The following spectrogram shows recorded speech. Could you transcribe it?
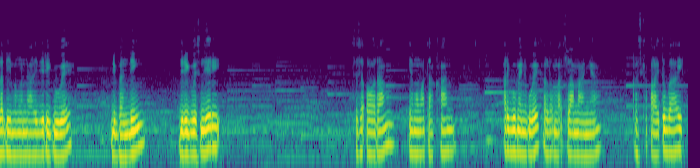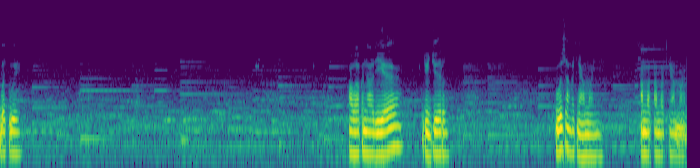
lebih mengenali diri gue dibanding diri gue sendiri. Seseorang yang mematahkan argumen gue kalau nggak selamanya keras kepala itu baik buat gue. Awal kenal dia, jujur, gue sangat nyaman, amat-amat nyaman.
